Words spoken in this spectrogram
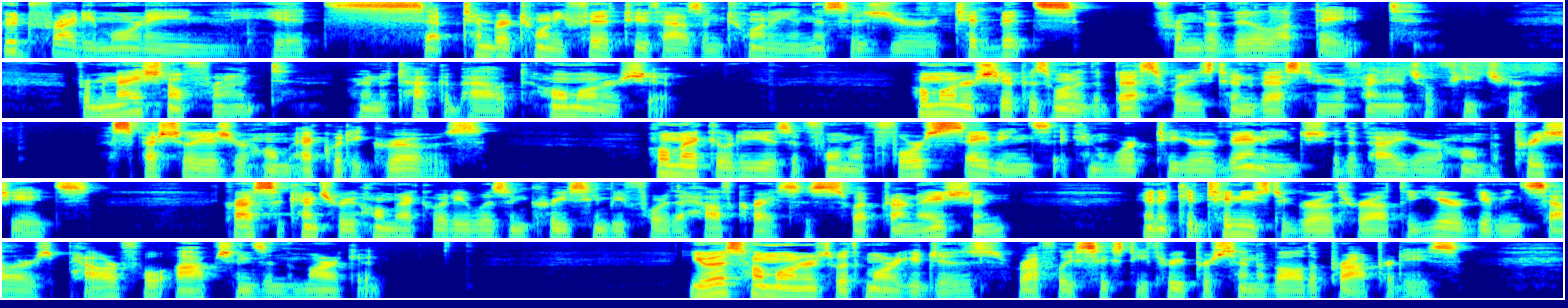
Good Friday morning. It's September 25th, 2020, and this is your Tidbits from the Ville update. From a national front, we're going to talk about home ownership. Home ownership is one of the best ways to invest in your financial future, especially as your home equity grows. Home equity is a form of forced savings that can work to your advantage as the value of your home appreciates. Across the country, home equity was increasing before the health crisis swept our nation and it continues to grow throughout the year, giving sellers powerful options in the market. U.S. homeowners with mortgages, roughly 63% of all the properties,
